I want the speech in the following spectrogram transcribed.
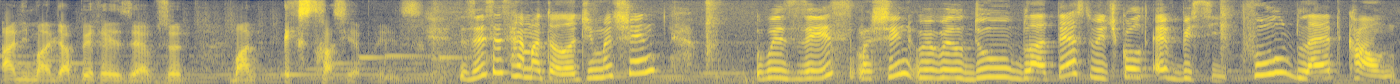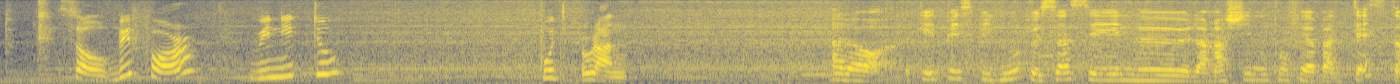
Animalia peut réserver une extra surprise. This is hematology machine. With this machine, we will do blood test which called FBC, full blood count. So before, we need to put run. Alors, Kate explique-nous que ça, c'est la machine pour faire un test?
